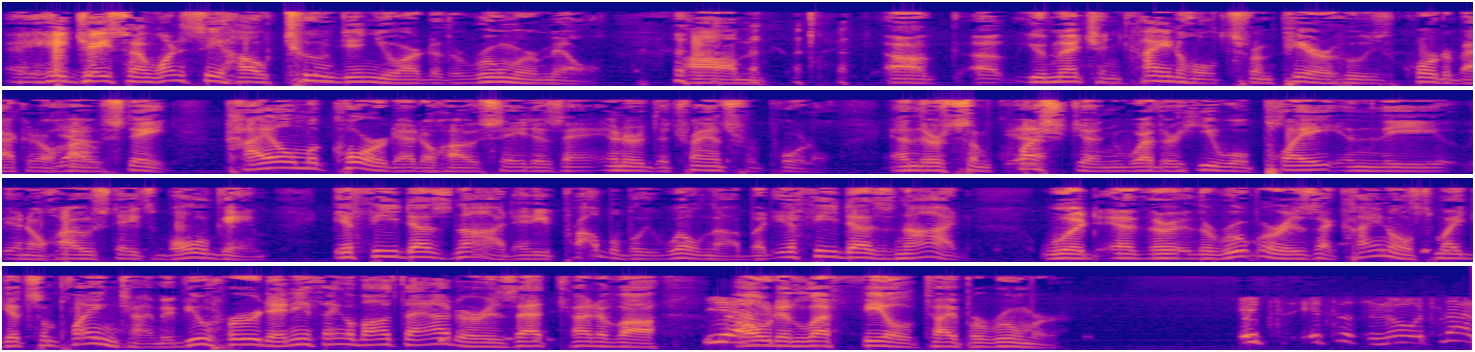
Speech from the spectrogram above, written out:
Hey, Jason, I want to see how tuned in you are to the rumor mill. Um, uh, uh, you mentioned Kienholz from Pierre, who's quarterback at Ohio Yeah. State. Kyle McCord at Ohio State has entered the transfer portal, and there's some Yeah. question whether he will play in the in Ohio State's bowl game. If he does not, and he probably will not, but if he does not, would uh, the the rumor is that Kienholz might get some playing time. Have you heard anything about that, or is that kind of a Yeah. out in left field type of rumor? It's it's a, no, it's not.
